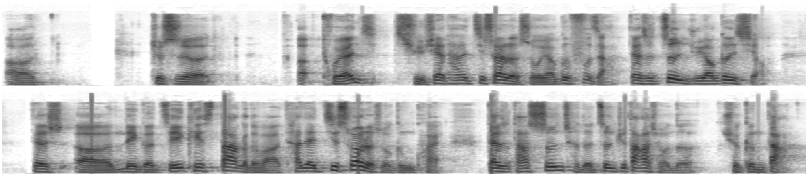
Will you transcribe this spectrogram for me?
呃，就是呃椭圆曲线它在计算的时候要更复杂，但是证据要更小。但是呃那个 zk stack 的话，它在计算的时候更快，但是它生成的证据大小呢却更大，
